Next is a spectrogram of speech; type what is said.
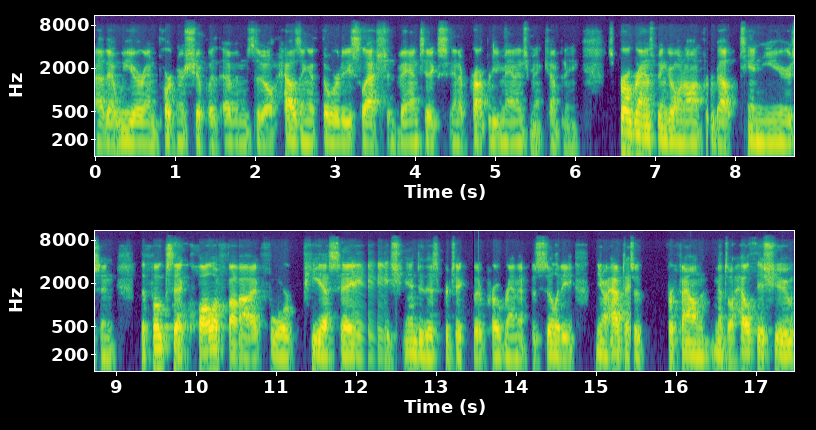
uh, that we are in partnership with Evansville Housing Authority slash Advantix and a property management company. This program's been going on for about 10 years, and the folks that qualify for PSH into this particular program and facility, you know, have to have profound mental health issue,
